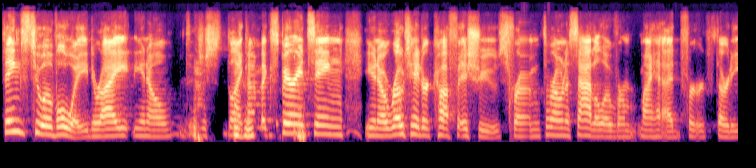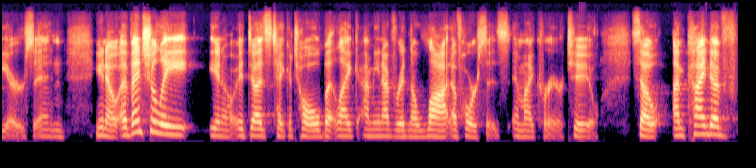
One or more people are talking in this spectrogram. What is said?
things to avoid, right? You know, just like mm-hmm. I'm experiencing, you know, rotator cuff issues from throwing a saddle over my head for 30 years. And, you know, eventually, you know, it does take a toll, but like, I mean, I've ridden a lot of horses in my career too. So I'm kind of,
